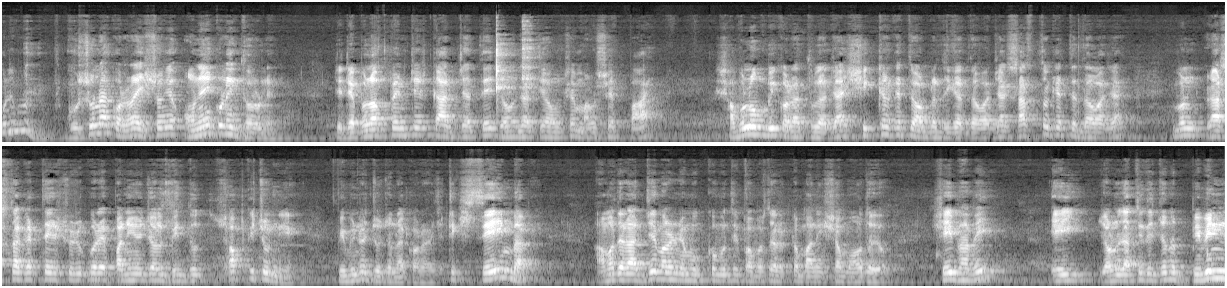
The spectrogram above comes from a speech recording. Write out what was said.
উনি ঘোষণা করার এর সঙ্গে অনেক অনেক ধরনের। যে ডেভেলপমেন্টের কাজ যাতে জনজাতীয় অংশে মানুষের পায় স্বাবলম্বী করা তোলা যায়, শিক্ষার ক্ষেত্রে অগ্রাধিকার দেওয়া যায়, স্বাস্থ্য ক্ষেত্রে দেওয়া যায় এবং রাস্তাঘাট থেকে শুরু করে পানীয় জল, বিদ্যুৎ সব কিছু নিয়ে বিভিন্ন যোজনা করা হয়েছে। ঠিক সেইমভাবে আমাদের রাজ্যে মাননীয় মুখ্যমন্ত্রী প্রফেসর ডক্টর মানিক শাহ মহোদয় সেইভাবেই এই জনজাতিদের জন্য বিভিন্ন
